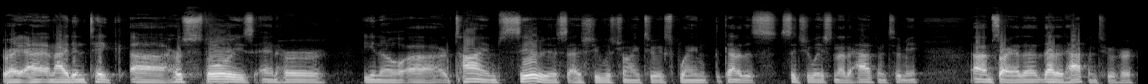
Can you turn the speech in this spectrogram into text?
right? And I didn't take uh, her stories and her, you know, uh, her time serious as she was trying to explain the kind of this situation that had happened to me. I'm sorry that that had happened to her.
